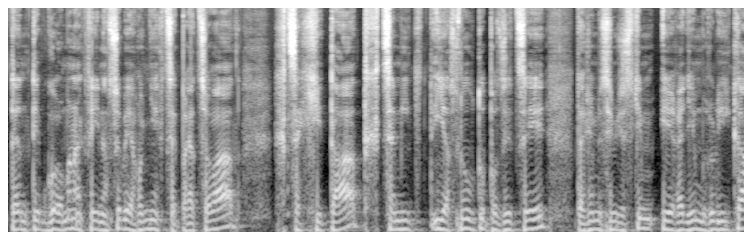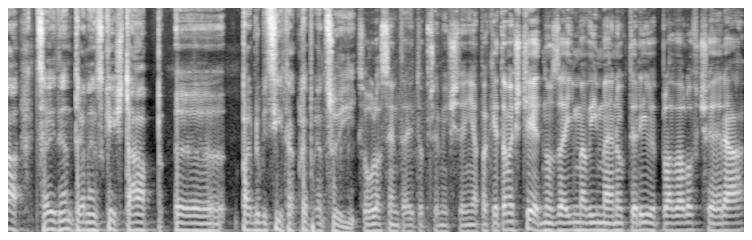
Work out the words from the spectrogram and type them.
ten typ golmana, který na sobě hodně chce pracovat, chce chytat, chce mít jasnou tu pozici, takže myslím, že s tím i Radim Rulík a celý ten trenerský štáb uh, Pardubicích takhle pracují. Souhlasím tady to přemýšlení. A pak je tam ještě jedno zajímavé jméno, který vyplavalo včera,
